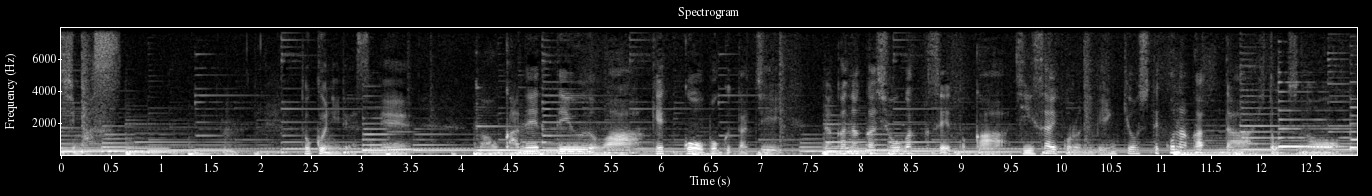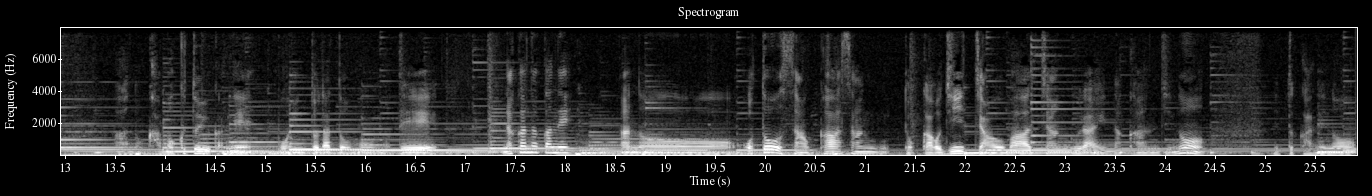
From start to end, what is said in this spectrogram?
します。うん、特にですね、まあ、お金っていうのは結構僕たちなかなか小学生とか小さい頃に勉強してこなかった一つのあの科目というかねポイントだと思うのでなかなかねあのー、お父さんお母さんとかおじいちゃんおばあちゃんぐらいな感じの、えっと、金の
